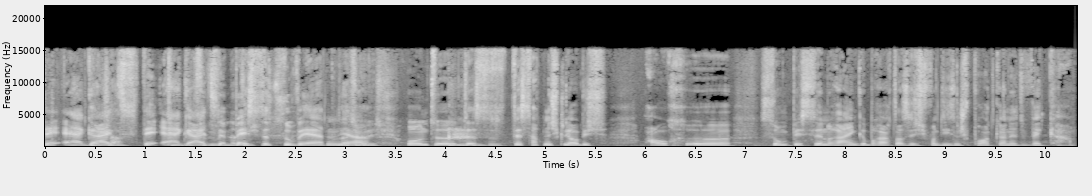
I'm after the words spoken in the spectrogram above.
Der. Ehrgeiz, der Ehrgeiz, der Beste zu werden, ja. Und äh, das, das hat mich, glaube ich, auch äh, so ein bisschen reingebracht, dass ich von diesem Sport gar nicht wegkam.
